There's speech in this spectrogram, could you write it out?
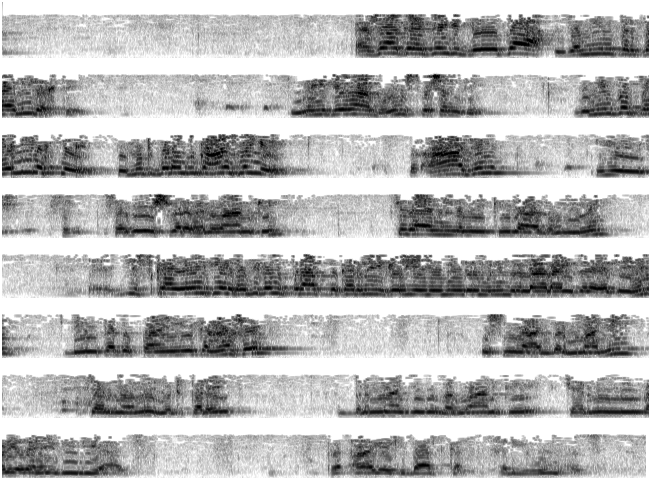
ऐसा कहते हैं कि देवता ज़मीन पर पहली रखते। नहीं, देवा भूमि स्पेशन थे। ज़मीन पर पहली रखते तो लुट पड़े तो कहाँ से ये पर आज ये सर्वेश्वर भगवान की चिदानंद में कीड़ा भूमि में, जिसका एक एक रजगल प्राप्त करने के लिए जो मुनिंद्र मुनिंद्र लालायित रहते हैं, देवता तो पाएँगे कहाँ से? उसमें आज ब्रह्मा जी चरणों में लुट पड़े। ब्रह्मा जी को भगवान के चरणों में पड़े रहे दीजिए आज। आगे की बात कर हरिओम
